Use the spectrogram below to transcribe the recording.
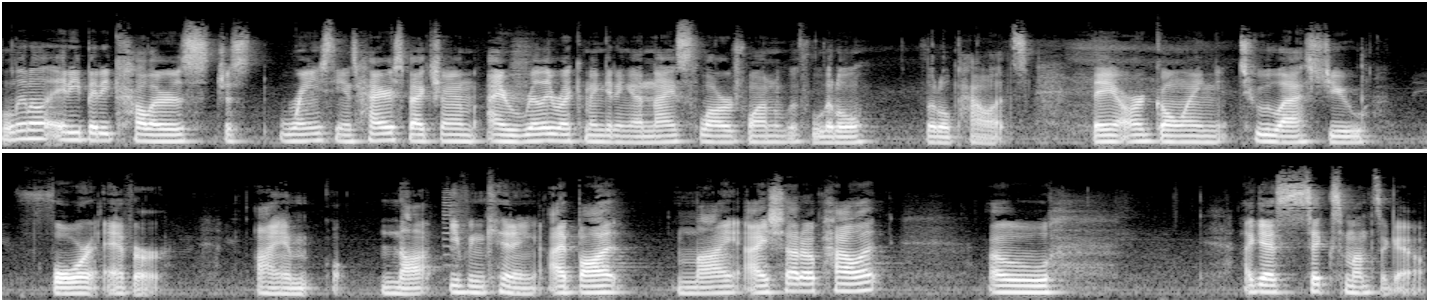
Little itty bitty colors just range the entire spectrum. I really recommend getting a nice large one with little little palettes. They are going to last you forever. I am not even kidding. I bought my eyeshadow palette, oh, I guess six months ago.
